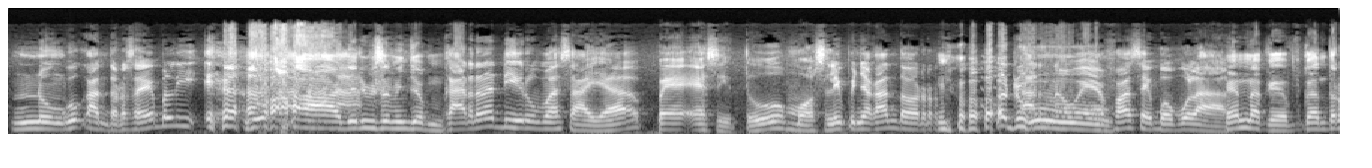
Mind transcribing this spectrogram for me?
nunggu kantor saya beli. Wah, jadi bisa minjem. Karena di rumah saya PS itu mostly punya kantor. Waduh. Karena WFA saya bawa pulang. Enak ya. Kantor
